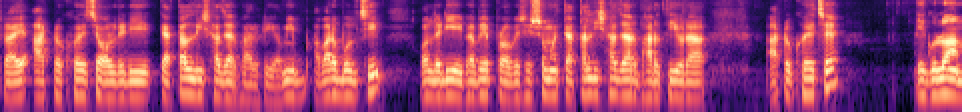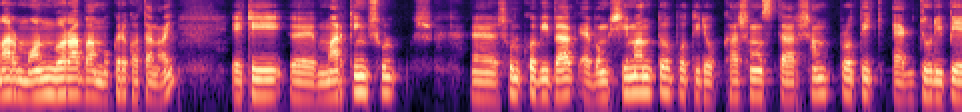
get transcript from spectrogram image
প্রায় আটক হয়েছে অলরেডি তেতাল্লিশ হাজার ভারতীয়। আমি আবারও বলছি অলরেডি এইভাবে প্রবেশের সময় তেতাল্লিশ হাজার ভারতীয়রা আটক হয়েছে। এগুলো আমার মন গড়া বা মুখের কথা নয়। এটি মার্কিন শুল্ক বিভাগ এবং সীমান্ত প্রতিরক্ষা সংস্থার সাম্প্রতিক এক জরিপে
